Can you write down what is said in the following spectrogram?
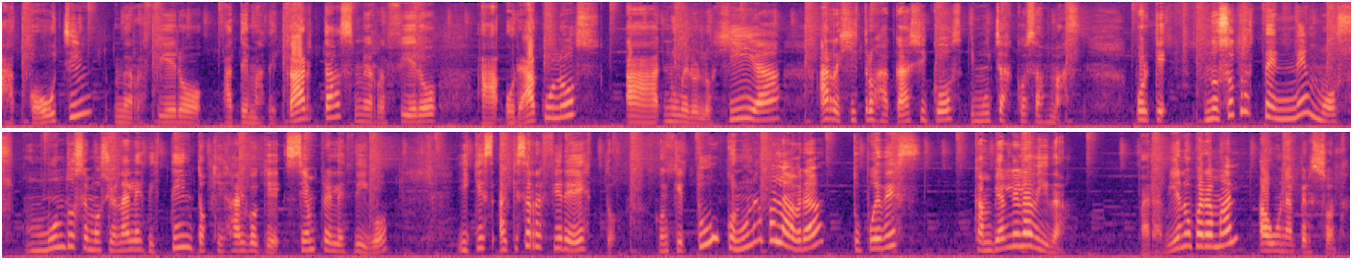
a coaching, me refiero a temas de cartas, me refiero a oráculos, a numerología, a registros akáshicos y muchas cosas más. Porque nosotros tenemos mundos emocionales distintos, que es algo que siempre les digo. ¿Y qué, a qué se refiere esto? Con que tú, con una palabra, tú puedes cambiarle la vida, para bien o para mal, a una persona.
